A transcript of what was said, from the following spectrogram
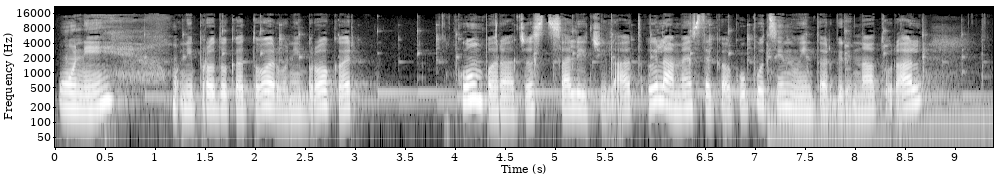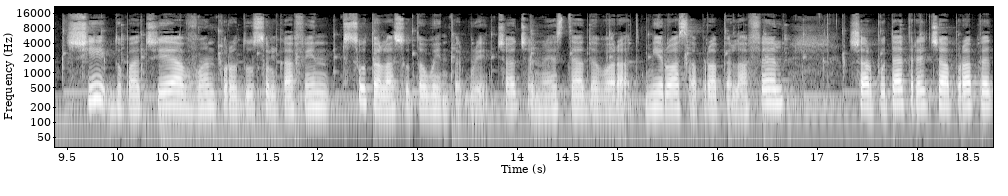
Unii, unii producători, unii brokeri cumpără acest salicilat, îl amestecă cu puțin wintergreen natural și după aceea vând produsul ca fiind 100% wintergreen, ceea ce nu este adevărat. Miroase aproape la fel și ar putea trece aproape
